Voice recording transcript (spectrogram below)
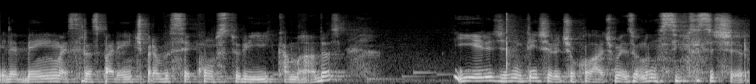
Ele é bem mais transparente para você construir camadas. E eles dizem que tem cheiro de chocolate, mas eu não sinto esse cheiro.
